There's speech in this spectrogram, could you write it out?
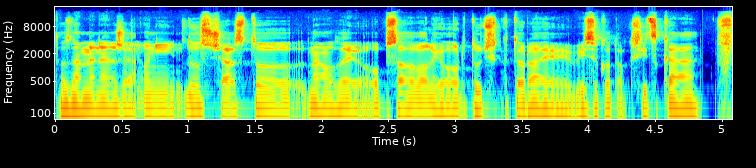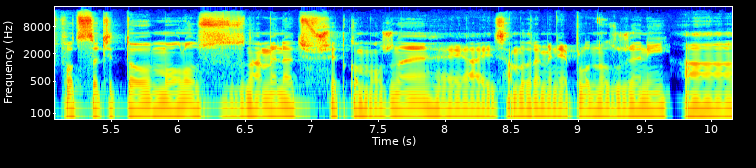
To znamená, že oni dosť často naozaj obsahovali ortuč, ktorá je vysokotoxická. V podstate to mohlo znamenať všetko možné, hej, aj samozrejme neplodnosť u ženy. A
